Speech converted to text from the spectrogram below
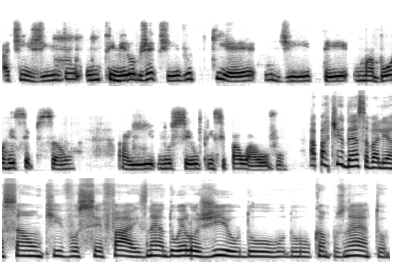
atingido um primeiro objetivo, que é o de ter uma boa recepção aí no seu principal alvo. A partir dessa avaliação que você faz, né, do elogio do, do Campos Neto,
